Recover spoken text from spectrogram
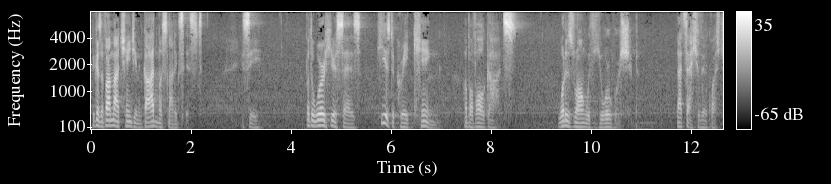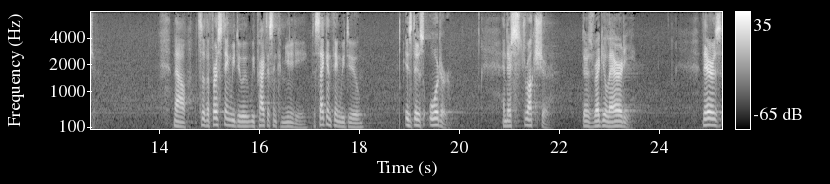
Because if I'm not changing, then God must not exist. You see? But the word here says, He is the great King above all gods. What is wrong with your worship? That's actually the question. Now, so the first thing we do, we practice in community. The second thing we do is there's order, and there's structure, there's regularity. There's,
